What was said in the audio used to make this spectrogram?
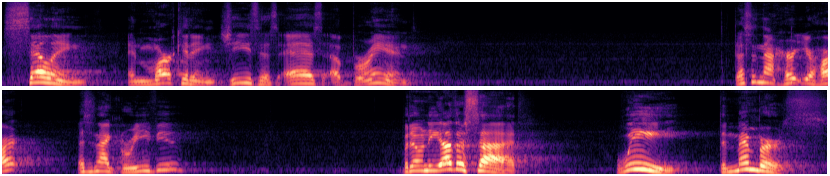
selling and marketing Jesus as a brand. Doesn't that hurt your heart? Doesn't that grieve you? But on the other side, we, the members,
